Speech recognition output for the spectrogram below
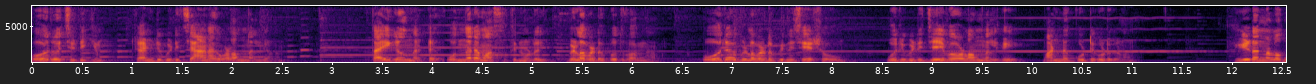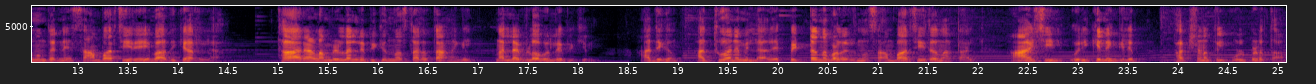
ഓരോ ചെടിക്കും രണ്ട് പിടി ചാണകവളം നൽകണം. തൈകൾ നട്ട് ഒന്നര മാസത്തിനുള്ളിൽ വിളവെടുപ്പ് തുടങ്ങാം. ഓരോ വിളവെടുപ്പിന് ശേഷവും ഒരു പിടി ജൈവവളം നൽകി മണ്ണ് കൂട്ടിക്കൊടുക്കണം. കീടങ്ങളൊന്നും തന്നെ സാമ്പാർ ചീരയെ ബാധിക്കാറില്ല. ധാരാളം വെള്ളം ലഭിക്കുന്ന സ്ഥലത്താണെങ്കിൽ നല്ല വിളവ് ലഭിക്കും. അധികം അധ്വാനമില്ലാതെ പെട്ടെന്ന് വളരുന്ന സാമ്പാർ ചീര നട്ടാൽ ആഴ്ചയിൽ ഒരിക്കലെങ്കിലും ഭക്ഷണത്തിൽ ഉൾപ്പെടുത്താം.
